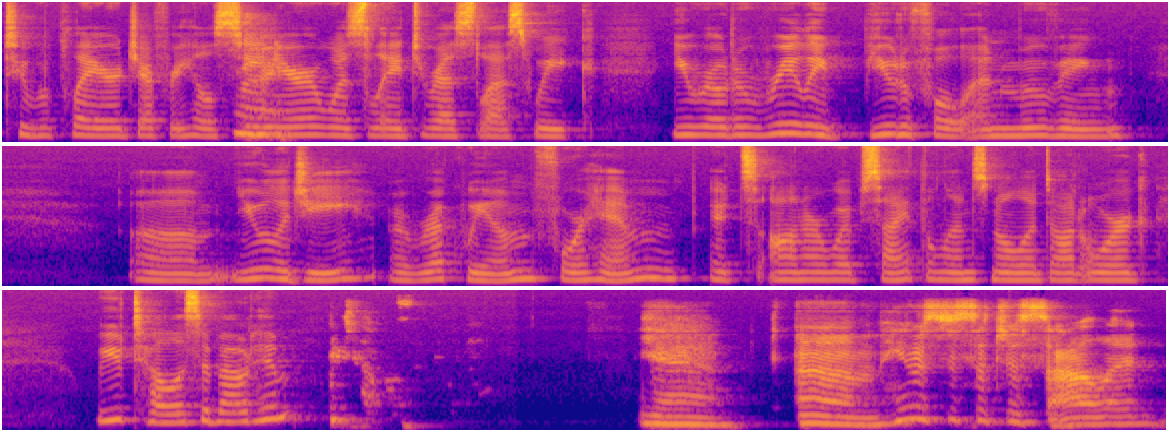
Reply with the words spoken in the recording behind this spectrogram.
Tuba player Jeffrey Hill Sr. Right. was laid to rest last week. You wrote a really beautiful and moving um, eulogy, a requiem for him. It's on our website, thelensnola.org. Will you tell us about him? Yeah, um, he was just such a solid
